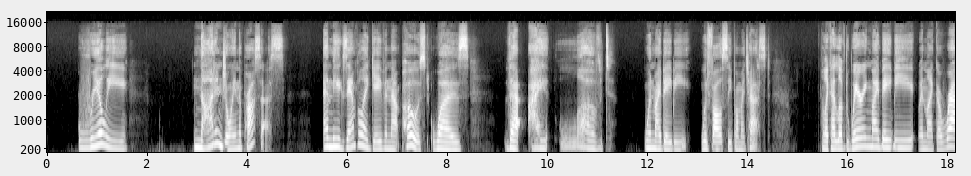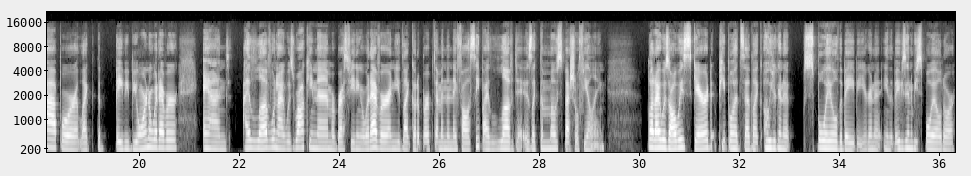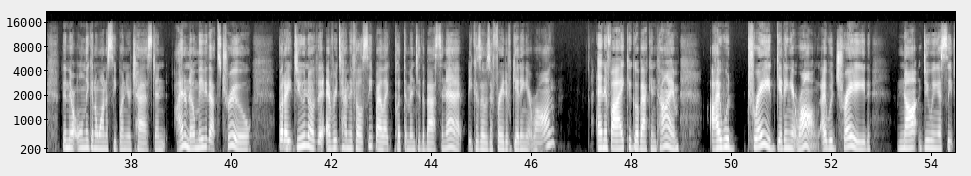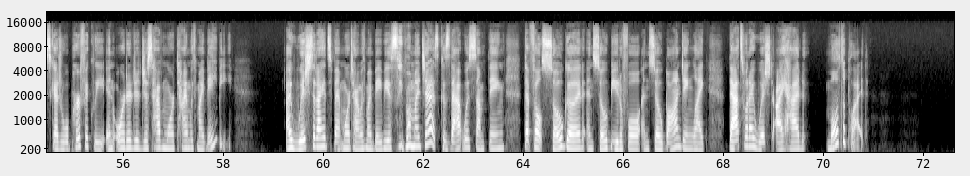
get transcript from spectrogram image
really not enjoying the process. And the example I gave in that post was that I loved when my baby would fall asleep on my chest. Like I loved wearing my baby in like a wrap or like the baby Bjorn or whatever. And I love when I was rocking them or breastfeeding or whatever, and you'd like go to burp them and then they fall asleep. I loved it. It was like the most special feeling. But I was always scared. People had said, like, oh, you're going to spoil the baby. You're going to, you know, the baby's going to be spoiled, or then they're only going to want to sleep on your chest. And I don't know, maybe that's true. But I do know that every time they fell asleep, I like put them into the bassinet because I was afraid of getting it wrong. And if I could go back in time, I would trade getting it wrong. I would trade not doing a sleep schedule perfectly in order to just have more time with my baby. I wish that I had spent more time with my baby asleep on my chest because that was something that felt so good and so beautiful and so bonding. Like, that's what I wished I had multiplied.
